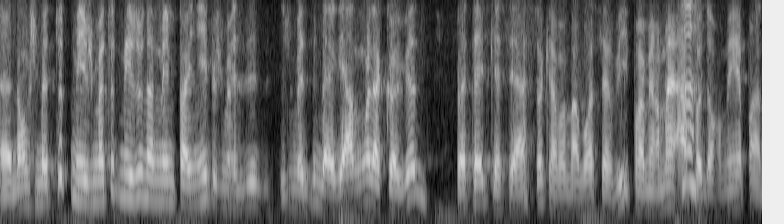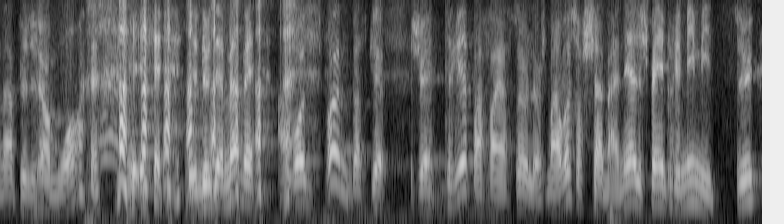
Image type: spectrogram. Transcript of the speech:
Euh, donc je mets toutes mes je mets toutes mes œufs dans le même panier, puis je me dis je me dis ben regarde moi la COVID, peut-être que c'est à ça qu'elle va m'avoir servi. Premièrement, à pas dormir pendant plusieurs mois. et, et deuxièmement, ben avoir du fun parce que je tripe à faire ça. Là. Je m'en vais sur Chabanel, je fais imprimer mes tissus,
